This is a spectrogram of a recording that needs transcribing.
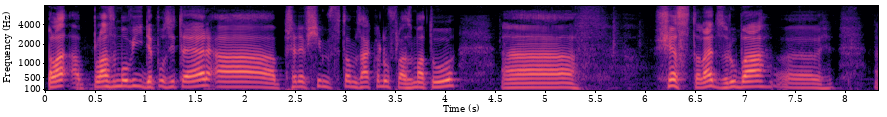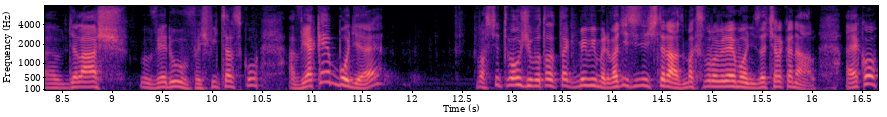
pla, plazmový depozitér a především v tom základu plazmatu. Uh, šest let zhruba uh, děláš vědu ve Švýcarsku. A v jakém bodě vlastně tvého života, tak my víme, 2014, Maxwellovi démoni, začal kanál. A jako,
